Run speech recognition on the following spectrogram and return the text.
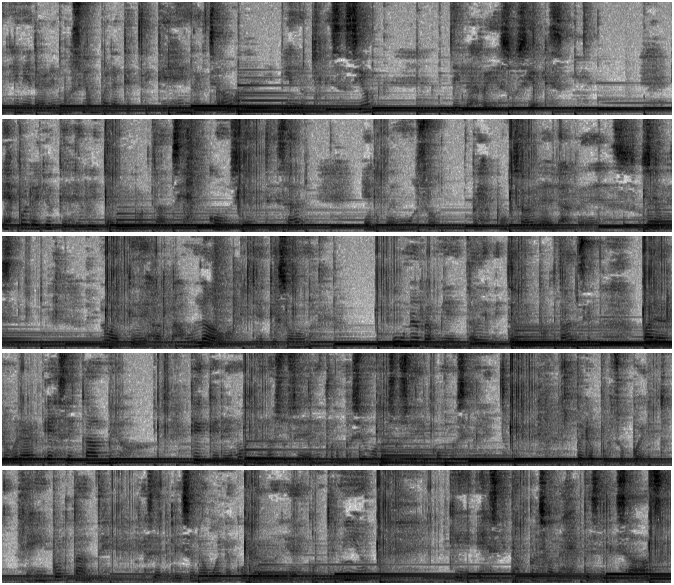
ya que son una herramienta de vital importancia para lograr ese cambio que queremos de una sociedad de la información a una sociedad de conocimiento. Pero por supuesto, es importante que se realice una buena curaduría de contenido, que existan personas especializadas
